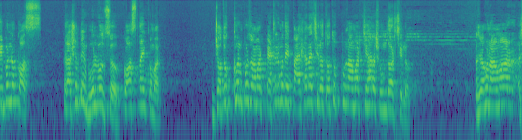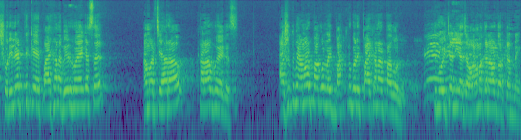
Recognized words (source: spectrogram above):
বিভিন্ন কস আসলে তুমি ভুল বলছো। কস নাই তোমার। যতক্ষণ পর্যন্ত আমার পেটের মধ্যে পায়খানা ছিল, ততক্ষণ আমার চেহারা সুন্দর ছিল। যখন আমার শরীরের থেকে পায়খানা বের হয়ে গেছে, আমার চেহারাও খারাপ হয়ে গেছে। আসলে তুমি আমার পাগল নয়, বাথরুমের ওই পায়খানার পাগল। তুমি ওইটা নিয়ে যাও, আমাকে নেওয়ার দরকার নেই।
